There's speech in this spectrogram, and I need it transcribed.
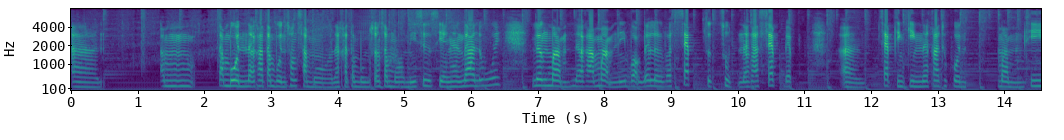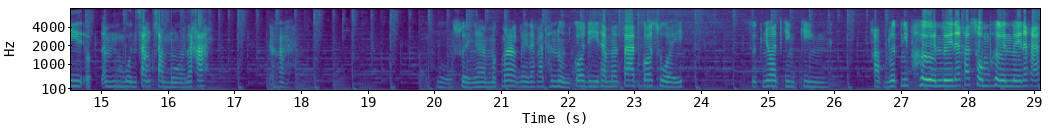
อ่า ตำบลนะคะตำบลช่องสมอนะคะตำบลช่องสมอมีชื่อเสียงทางด้านอุ้ยเรื่องหม่ำนะคะหม่ำนี่บอกได้เลยว่าแซ่บสุดๆนะคะแซ่บแบบอ่าแซ่บจริงๆนะคะทุกคนหม่ำที่ตำบลช่องสมอนะคะนะคะโอ้โหสวยงามมากๆเลยนะคะ ถนนก็ดีธรรมชาติก็สวยสุดยอดจริง ๆ ขับรถนี่เพลินเลยนะคะชมเพลินเลยนะคะ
